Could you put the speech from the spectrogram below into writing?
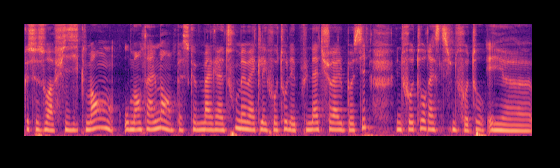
que ce soit physiquement ou mentalement, parce que malgré tout, même avec les photos les plus naturelles possibles, une photo reste une photo. Et euh,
